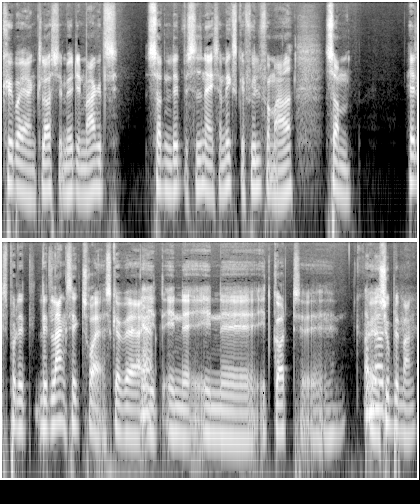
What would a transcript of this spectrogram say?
køber jeg en klods emerging markets sådan lidt ved siden af, som ikke skal fylde for meget, som helst på lidt, lidt lang sigt, tror jeg, skal være ja. et, en, en, øh, et godt øh, og når, supplement.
